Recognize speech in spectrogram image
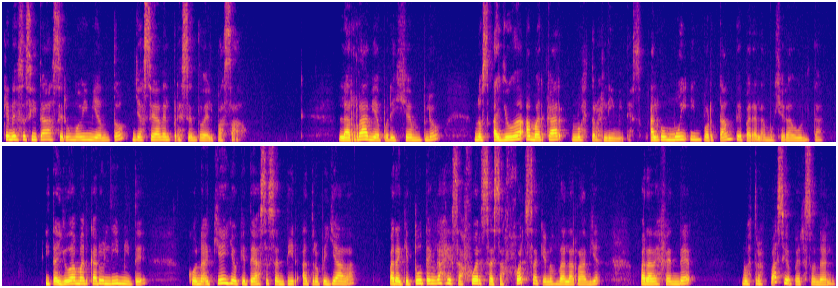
que necesitas hacer un movimiento, ya sea del presente o del pasado. La rabia, por ejemplo, nos ayuda a marcar nuestros límites, algo muy importante para la mujer adulta. Y te ayuda a marcar un límite con aquello que te hace sentir atropellada para que tú tengas esa fuerza, esa fuerza que nos da la rabia para defender nuestro espacio personal,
